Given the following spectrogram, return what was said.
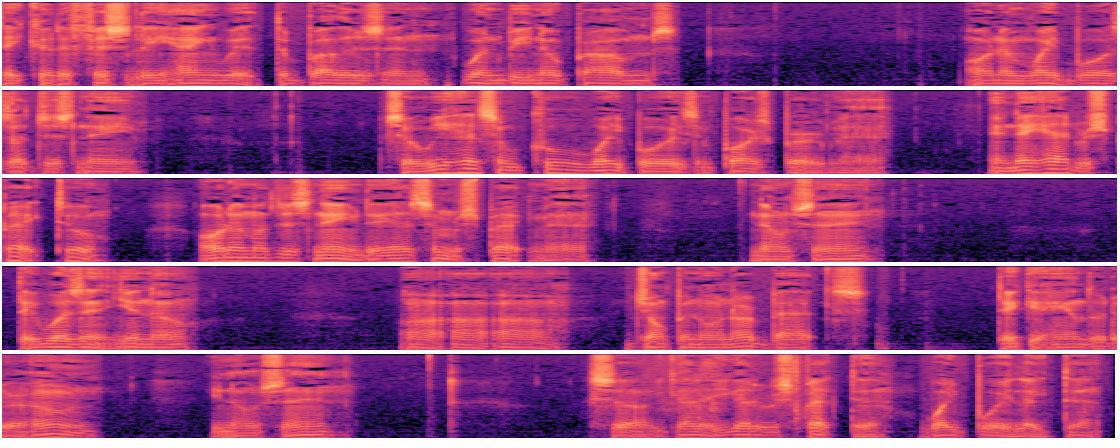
they could officially hang with the brothers and wouldn't be no problems. All them white boys I just named. So we had some cool white boys in Parkesburg, man. And they had respect too. All them I just named, they had some respect, man. You know what I'm saying? They wasn't, you know, uh, uh, uh, jumping on our backs. They could handle their own. You know what I'm saying? So you gotta you gotta respect the white boy like that.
